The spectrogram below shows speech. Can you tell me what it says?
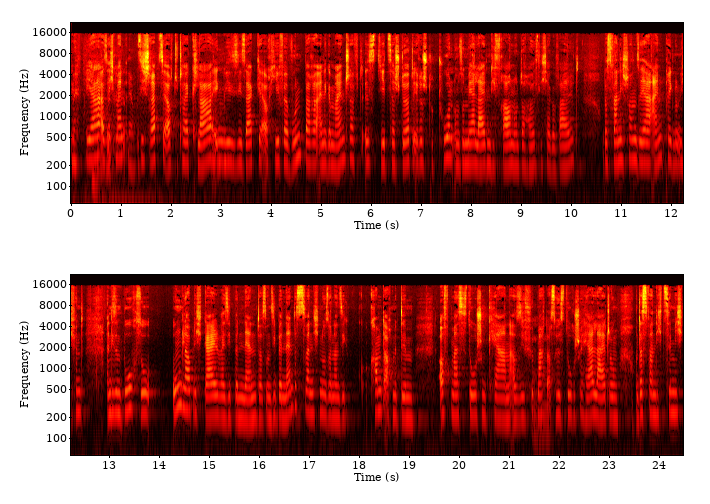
Ja, also ich meine, ja. sie schreibt es ja auch total klar. Irgendwie, sie sagt ja auch, je verwundbarer eine Gemeinschaft ist, je zerstörter ihre Strukturen, umso mehr leiden die Frauen unter häuslicher Gewalt. Und das fand ich schon sehr einprägend. Und ich finde an diesem Buch so unglaublich geil, weil sie benennt das. Und sie benennt es zwar nicht nur, sondern sie kommt auch mit dem oftmals historischen Kern. Also sie führt, mhm. macht auch so historische Herleitung. Und das fand ich ziemlich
